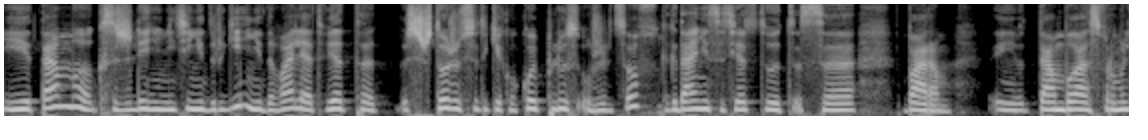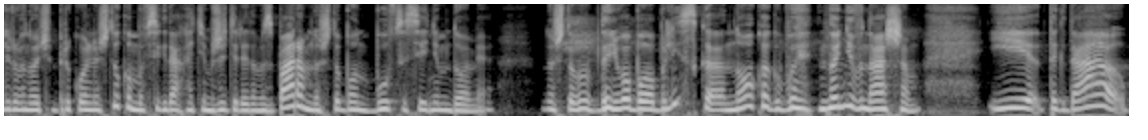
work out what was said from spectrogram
И там, к сожалению, ни те, ни другие не давали ответ, что же все-таки, какой плюс у жильцов, когда они соседствуют с баром. И там была сформулирована очень прикольная штука. Мы всегда хотим жить рядом с баром, но чтобы он был в соседнем доме. Ну, чтобы до него было близко, но как бы, но не в нашем. И тогда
